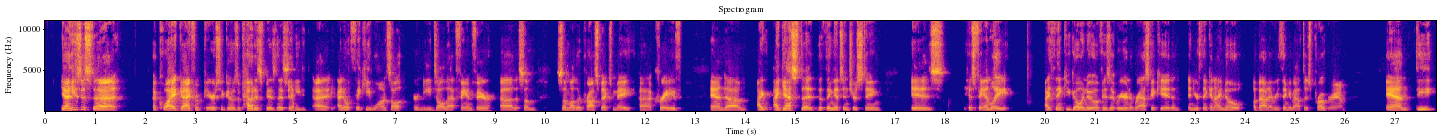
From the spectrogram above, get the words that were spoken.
yeah, he's just uh, a quiet guy from Pierce who goes about his business, and he uh, I don't think he wants all or needs all that fanfare uh, that some some other prospects may uh, crave. And um, I I guess the the thing that's interesting is his family. I think you go into a visit where you're a Nebraska kid and and you're thinking I know about everything about this program, and the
